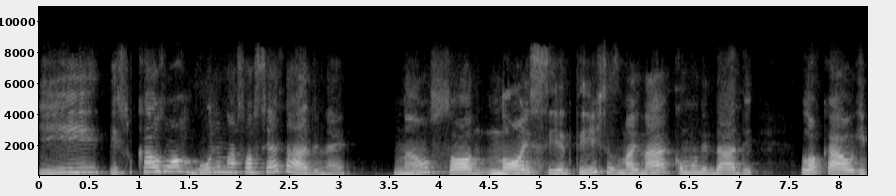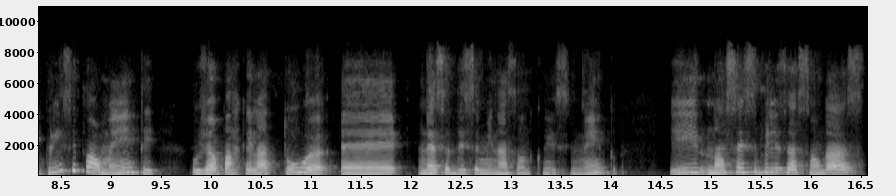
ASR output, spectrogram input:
e isso causa um orgulho na sociedade, né? Não só nós cientistas, mas na comunidade local e principalmente o Geoparque ele atua é, nessa disseminação do conhecimento e na sensibilização das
